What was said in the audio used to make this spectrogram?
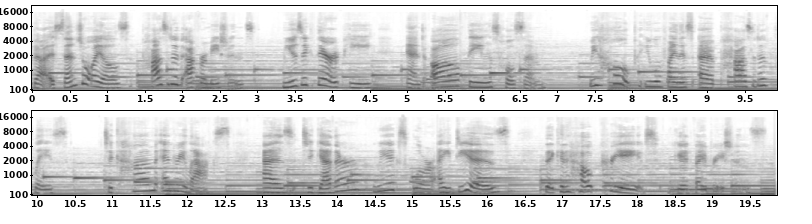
about essential oils, positive affirmations, music therapy, and all things wholesome. We hope you will find this a positive place to come and relax as together we explore ideas that can help create good vibrations.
